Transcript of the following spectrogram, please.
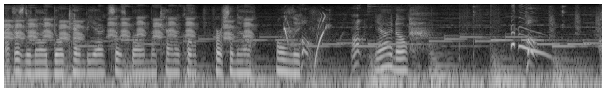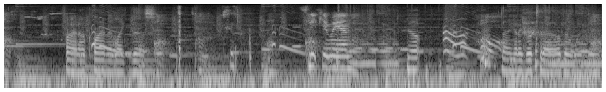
Access denied. Door can be accessed by mechanical personnel only. Yeah, I know. Fine, I'll climb it like this. Sneak your way in. Yep. Now I gotta go to that other window.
